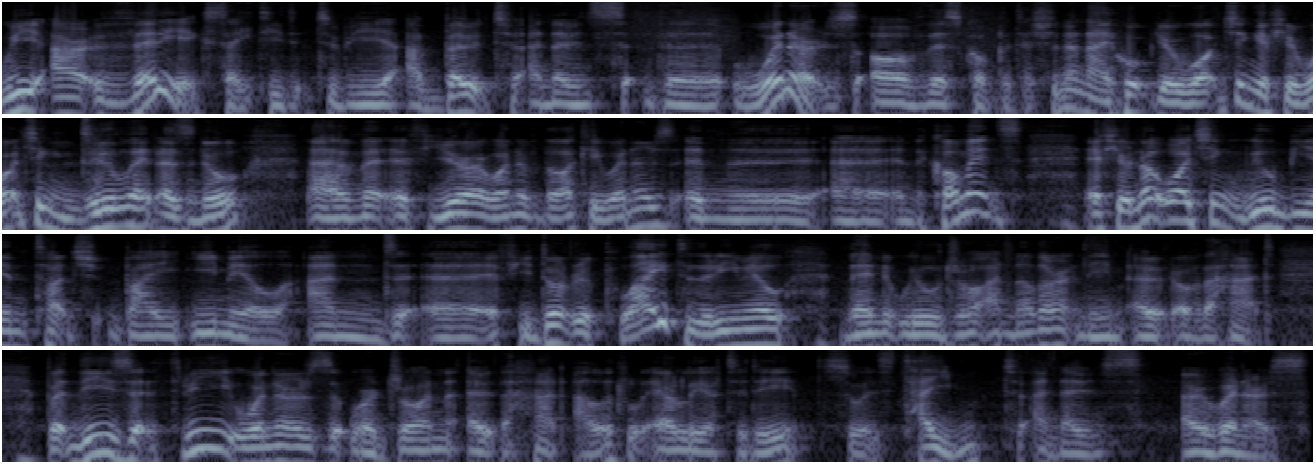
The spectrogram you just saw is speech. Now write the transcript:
we are very excited to be about to announce the winners of this competition, and I hope you're watching. If you're watching, do let us know um, if you're one of the lucky winners in the uh, in the comments. If you're not watching, we'll be in touch by email, and uh, if you don't reply to the email, then we'll draw another name out of the hat. But these three winners were drawn out the hat a little earlier today, so it's time to announce our winners.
